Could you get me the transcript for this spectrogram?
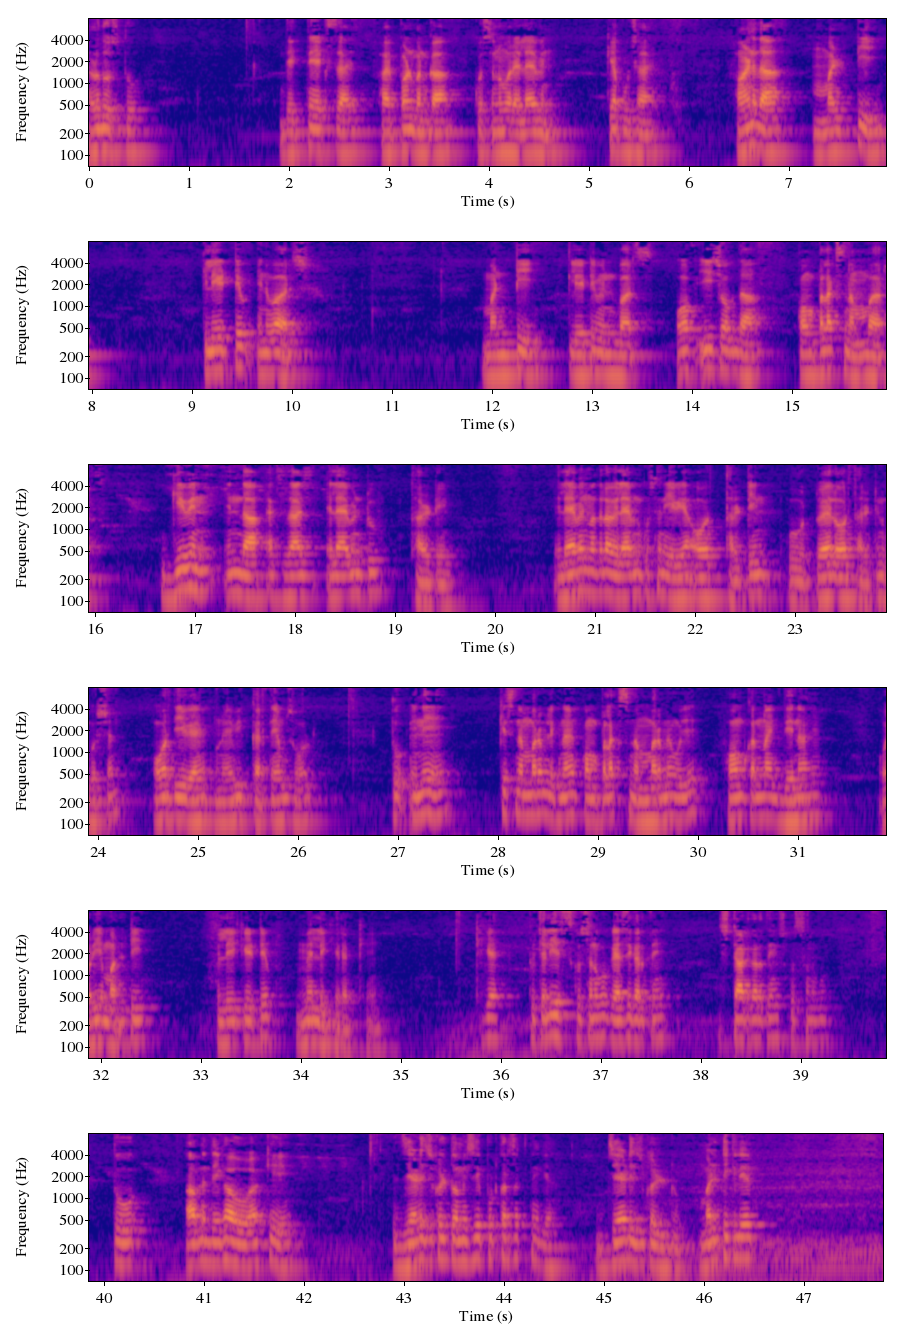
Hello दोस्तों, देखते हैं एक्सरसाइज फाइव पॉइंट वन का क्वेश्चन नंबर इलेवन क्या पूछा है? Find the multiplicative inverse multiplicative inverse of each of the complex numbers given in the exercise eleven to thirteen eleven मतलब eleven question ये गया और थर्टीन वो ट्वेल्व और थर्टीन क्वेश्चन और दिए गए उन्हें भी करते हैं हम सॉल्व तो इन्हें किस नंबर में लिखना है? कॉम्प्लेक्स नंबर में मुझे फॉर्म करना एक देना है और ये मल्टी प्लेकेटिव में लिखे रखे हैं। ठीक है? तो चलिए इस क्वेश्चन को कैसे करते हैं? स्टार्ट करते हैं इस क्वेश्चन को। तो आपने देखा होगा कि जेड इजिकल टू हम इसे पुट कर सकते हैं क्या? Z equal to multi clear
